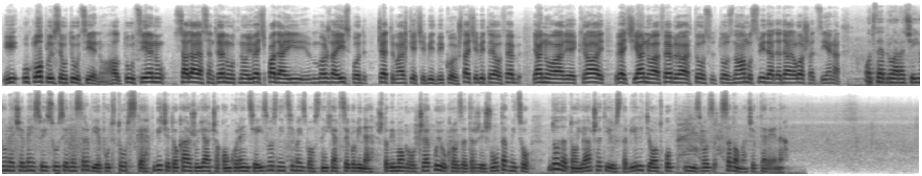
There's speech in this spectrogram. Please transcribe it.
i uklopili se u tu cijenu. Ali tu cijenu, sada ja sam trenutno i već pada i možda ispod 4 marke će biti bikovi. Šta će biti, evo, januar je kraj, već januar, februar, to, to znamo svi da, da, da je loša cijena. Od februara će juneće meso iz susjedne Srbije put Turske. Biće to, kažu, jača konkurencija izvoznicima iz Bosne i Hercegovine, što bi moglo očekuju kroz tržišnu utakmicu dodatno ojačati i ustabiliti otkup i izvoz sa domaćeg terena.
